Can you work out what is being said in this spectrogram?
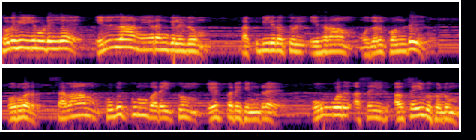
தொழுகையினுடைய எல்லா நேரங்களிலும் தக்பீரத்துல் இஹ்ராம் முதல் கொண்டு ஒருவர் சலாம் கொடுக்கும் வரைக்கும் ஏற்படுகின்ற ஒவ்வொரு அசை அசைவுகளும்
